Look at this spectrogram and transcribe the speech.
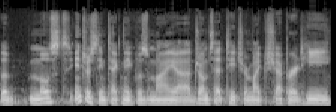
the most interesting technique was my uh, drum set teacher, Mike Shepard. He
